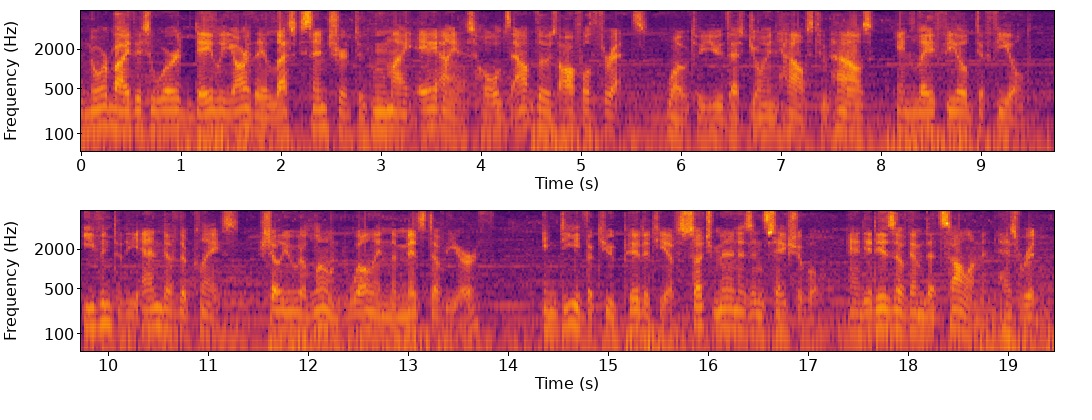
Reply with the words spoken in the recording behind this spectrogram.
Nor by this word daily are they less censured to whom Isaias holds out those awful threats, Woe to you that join house to house, and lay field to field, even to the end of the place, shall you alone dwell in the midst of the earth? Indeed the cupidity of such men is insatiable, and it is of them that Solomon has written,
